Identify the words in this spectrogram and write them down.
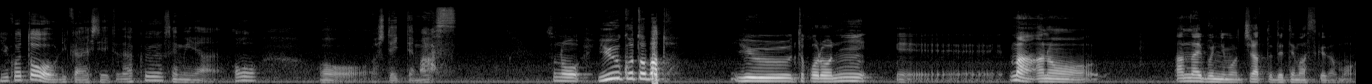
いうことを理解していただくセミナーをおしていってます。その言う言葉というところに、えーまああの案内文にもちらっと出てますけども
